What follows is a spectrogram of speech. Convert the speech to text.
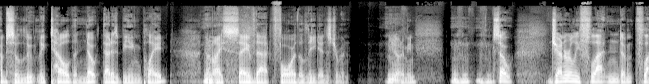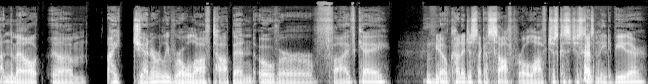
absolutely tell the note that is being played. And Hmm. I save that for the lead instrument. You know what I mean? Mhm, mhm. So generally flatten them flatten them out. Um, I generally roll off top end over five K, Mhm. you know, kind of just like a soft roll off, just because it just Kinda- doesn't need to be there.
